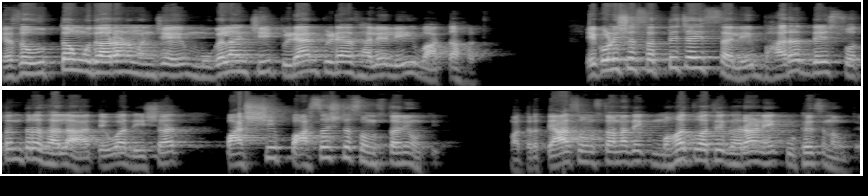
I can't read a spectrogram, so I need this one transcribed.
याचं उत्तम उदाहरण म्हणजे मुघलांची पिढ्यानपिढ्या झालेली वाताहत. एकोणीसशे सत्तेचाळीस साली भारत देश स्वतंत्र झाला तेव्हा देशात पाचशे पासष्ट संस्थाने होती. मात्र त्या संस्थानात एक महत्त्वाचे घराणे कुठेच नव्हते.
